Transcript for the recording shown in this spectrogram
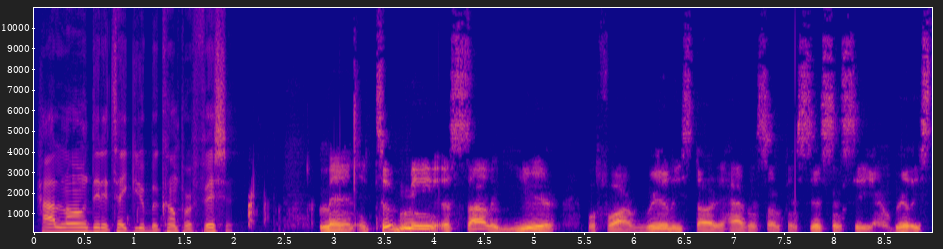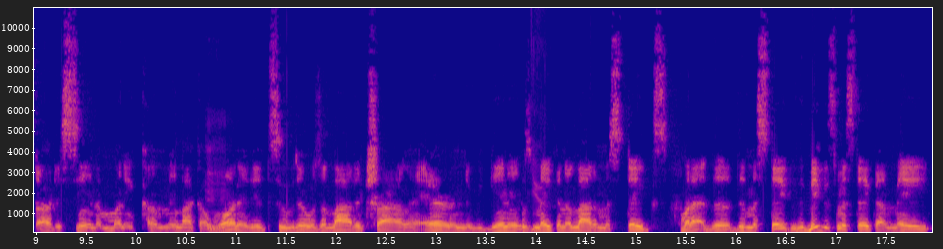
how long did it take you to become proficient? Man, it took me a solid year before I really started having some consistency and really started seeing the money come in like I Mhm. wanted it to. There was a lot of trial and error in the beginning. I was Yeah. making a lot of mistakes. But I, the the mistake, the biggest mistake I made,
